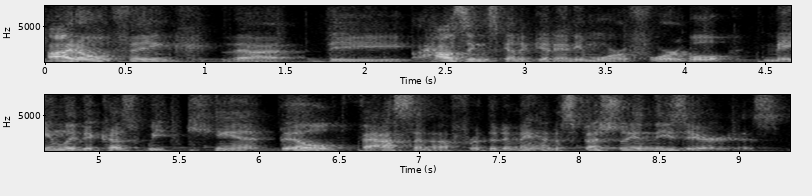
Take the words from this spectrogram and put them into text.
I don't think that the housing is going to get any more affordable, mainly because we can't build fast enough for the demand, especially in these areas.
